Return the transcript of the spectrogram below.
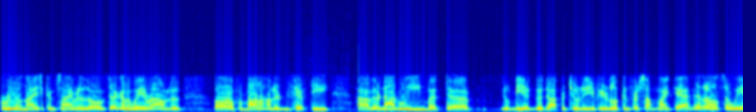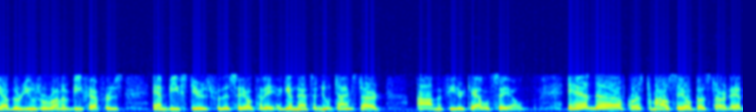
real nice consignment of those. They're going to weigh around, uh, oh, for about 150. Uh, they're not weaned, but uh, it'll be a good opportunity if you're looking for something like that. And also, we have the usual run of beef heifers and beef steers for the sale today. Again, that's a new time start on the feeder cattle sale. And, uh, of course, tomorrow's sale does start at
